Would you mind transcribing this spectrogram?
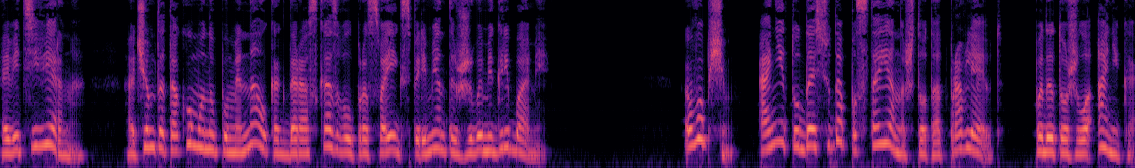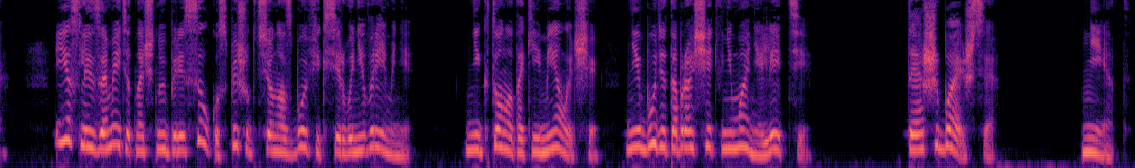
А ведь и верно — о чем-то таком он упоминал, когда рассказывал про свои эксперименты с живыми грибами. В общем, они туда-сюда постоянно что-то отправляют, подытожила Аника. Если и заметят ночную пересылку, спишут все на сбой фиксирования времени. Никто на такие мелочи не будет обращать внимания, Летти. Ты ошибаешься. Нет.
